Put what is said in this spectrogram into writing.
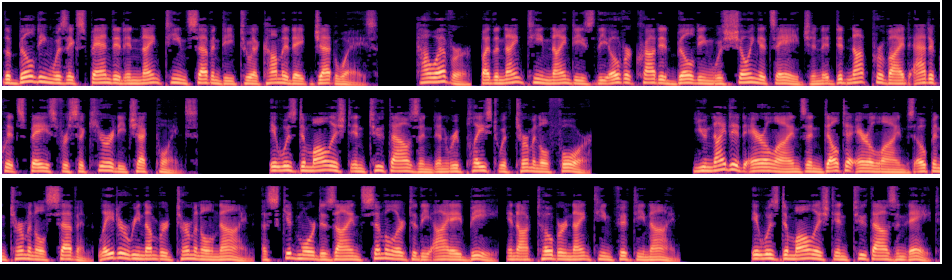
The building was expanded in 1970 to accommodate jetways. However, by the 1990s the overcrowded building was showing its age and it did not provide adequate space for security checkpoints. It was demolished in 2000 and replaced with Terminal 4. United Airlines and Delta Airlines opened Terminal 7 later renumbered Terminal 9, a Skidmore design similar to the IAB, in October 1959. It was demolished in 2008.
